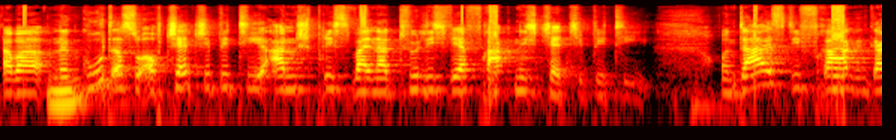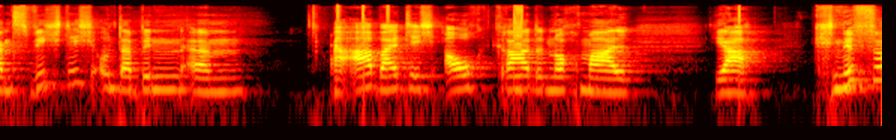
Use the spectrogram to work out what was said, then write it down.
Aber ne, mhm. ne, gut, dass du auch ChatGPT ansprichst, weil natürlich, wer fragt nicht ChatGPT? Und da ist die Frage ganz wichtig und da bin, ähm, erarbeite ich auch gerade nochmal, ja, Kniffe,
